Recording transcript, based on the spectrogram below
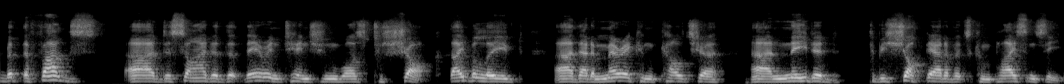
But the Fugs uh, decided that their intention was to shock. They believed uh, that American culture uh, needed to be shocked out of its complacency,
